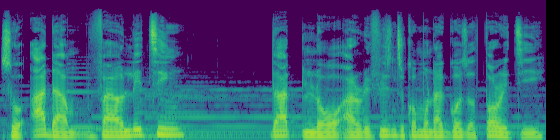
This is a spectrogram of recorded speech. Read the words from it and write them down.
So Adam violating that law and refusing to come under God's authority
